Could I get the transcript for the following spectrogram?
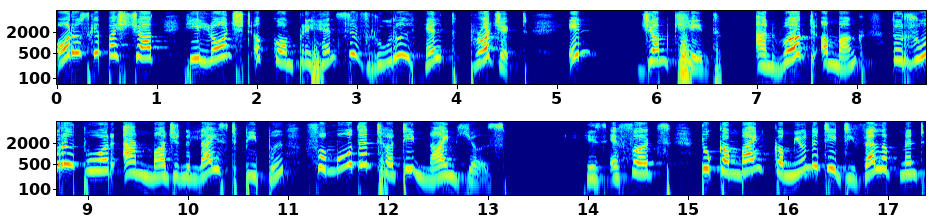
और उसके पश्चात he launched a comprehensive rural health project in Jamkhed and worked among the rural poor and marginalized people for more than 39 years. His efforts to combine community development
